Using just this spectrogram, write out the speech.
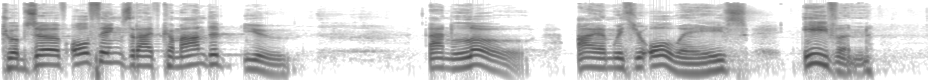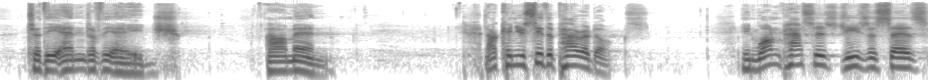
to observe all things that I've commanded you. And lo, I am with you always, even to the end of the age. Amen. Now, can you see the paradox? In one passage, Jesus says,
